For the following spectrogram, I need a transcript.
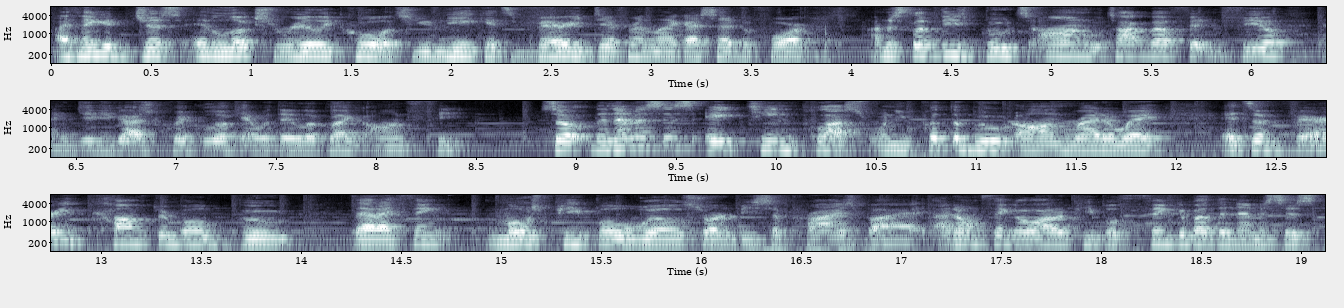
I think it just, it looks really cool. It's unique. It's very different, like I said before. I'm going to slip these boots on. We'll talk about fit and feel and give you guys a quick look at what they look like on feet. So the Nemeziz 18 Plus, when you put the boot on right away, it's a very comfortable boot that I think most people will sort of be surprised by. I don't think a lot of people think about the Nemeziz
